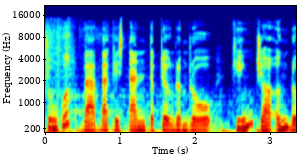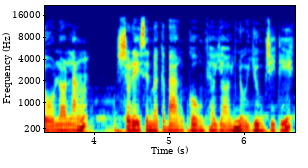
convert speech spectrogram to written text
Trung Quốc và Pakistan tập trận rầm rộ khiến cho Ấn Độ lo lắng – sau đây xin mời các bạn cùng theo dõi nội dung chi tiết.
